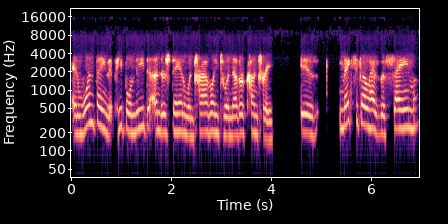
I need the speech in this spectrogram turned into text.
And one thing that people need to understand when traveling to another country is Mexico has the same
